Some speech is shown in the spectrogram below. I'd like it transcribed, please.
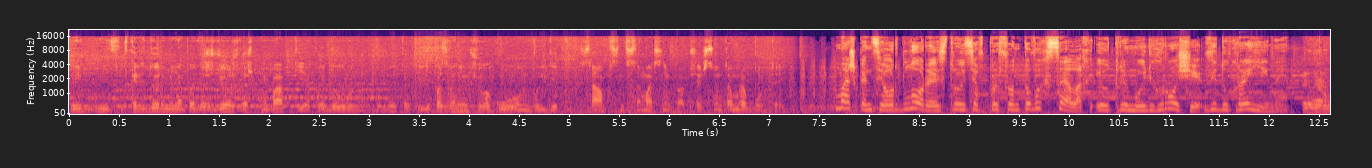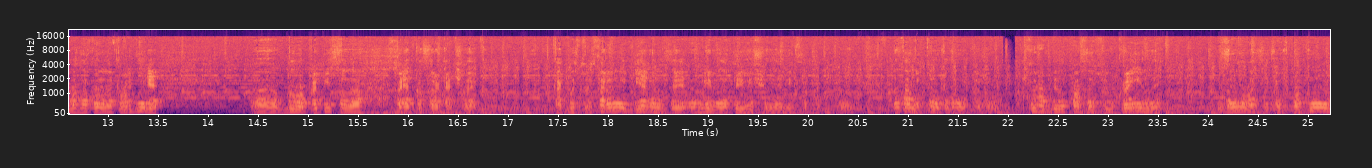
Ты в коридоре меня подождешь, дашь мне бабки, я пойду в этот. Или позвоним чуваку, он выйдет, сам, с- сама с ним пообщаешься, он там работает. Мешканці Ордло реєструються в прифронтових селах і отримують гроші від України. К примеру, в однокомнатной квартире э, было прописано порядка 40 человек. Как бы с той стороны беженцы, временно перемещенные лица. так сказать. Но там никто никогда не придумал. Служба безопасности Украины занялась этим вплотную,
